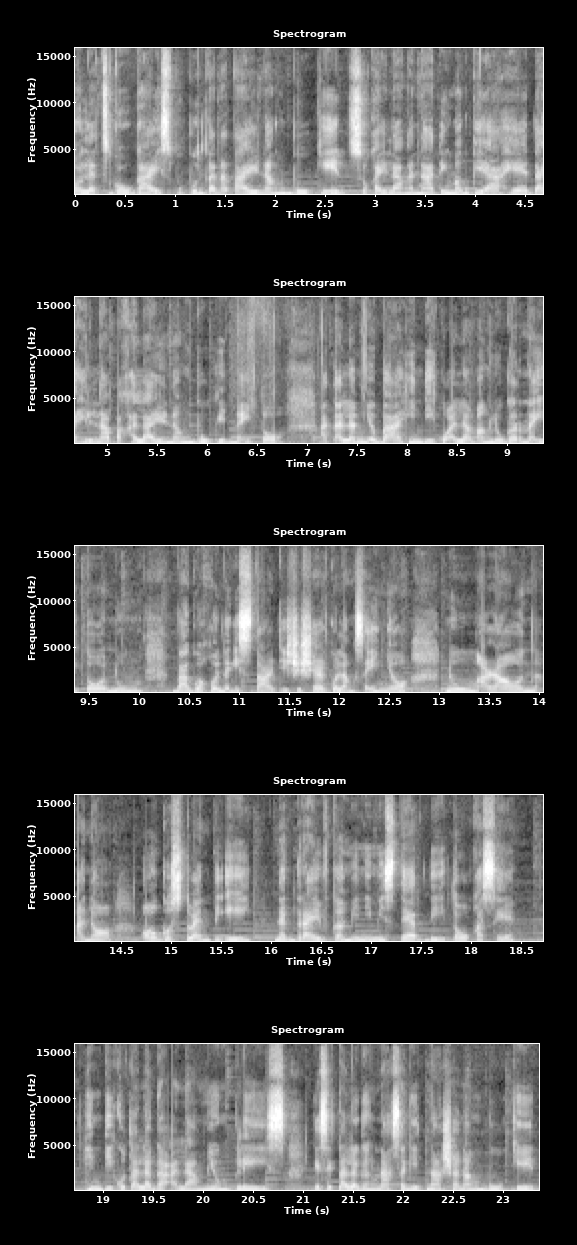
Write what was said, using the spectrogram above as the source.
So let's go guys, pupunta na tayo ng bukid. So kailangan nating magbiyahe dahil napakalayo ng bukid na ito. At alam nyo ba, hindi ko alam ang lugar na ito nung bago ako nag-start, isi-share ko lang sa inyo. Nung around ano, August 28, nag-drive kami ni Mister dito kasi hindi ko talaga alam yung place kasi talagang nasa gitna siya ng bukid.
